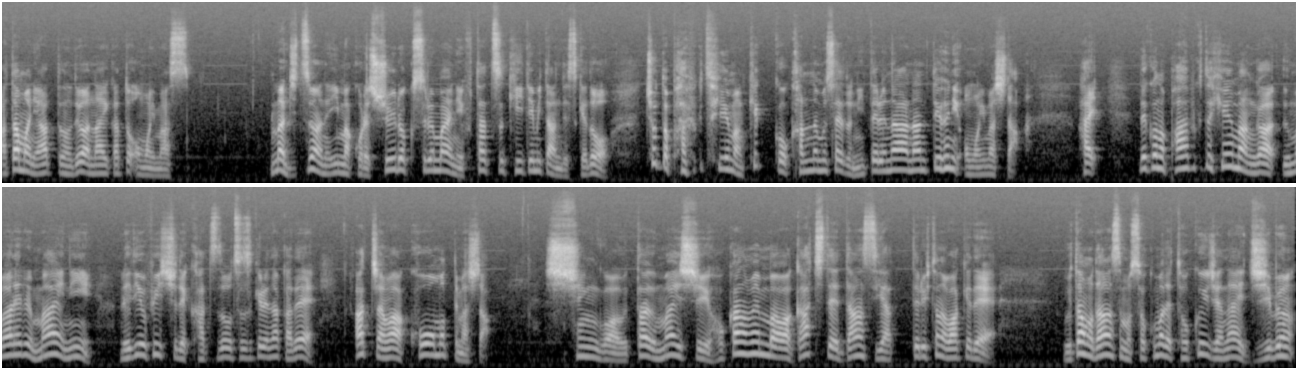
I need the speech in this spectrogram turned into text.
頭にあったのではないかと思います。まあ実はね今これ収録する前に2つ聞いてみたんですけどちょっとパーフェクトヒューマン結構カンナムスタイルと似てるななんていうふうに思いました。はい。でこのパーフェクトヒューマンが生まれる前にレディオフィッシュで活動を続ける中であっちゃんはこう思ってました慎吾は歌うまいし他のメンバーはガチでダンスやってる人なわけで歌もダンスもそこまで得意じゃない自分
